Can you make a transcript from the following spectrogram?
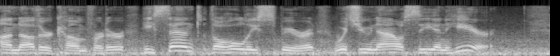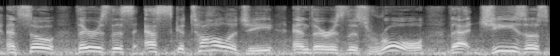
another comforter. He sent the Holy Spirit, which you now see and hear. And so there is this eschatology and there is this role that Jesus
